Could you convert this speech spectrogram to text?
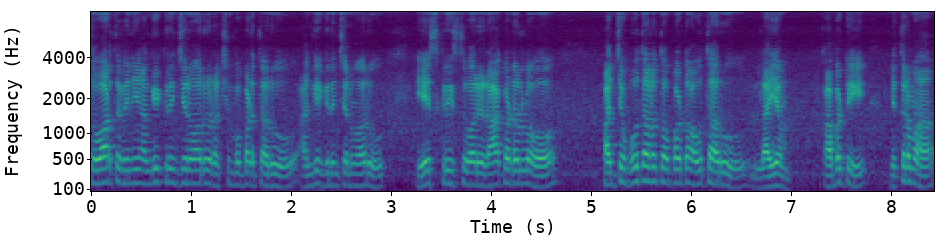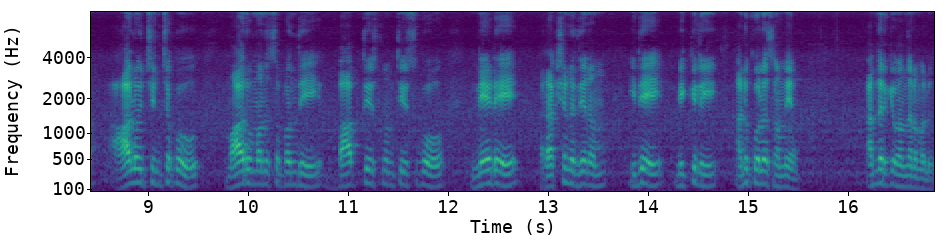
సువార్త విని అంగీకరించిన వారు రక్షింపబడతారు. అంగీకరించిన వారు ఏసుక్రీస్తు వారి రాకడల్లో పంచభూతాలతో పాటు అవుతారు లయం. కాబట్టి మిత్రమా ఆలోచించకు. మారు మనసు పొంది బాప్తీస్మం తీసుకో. నేడే రక్షణ దినం. ఇదే మిక్కిలి అనుకూల సమయం. అందరికీ వందనములు.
